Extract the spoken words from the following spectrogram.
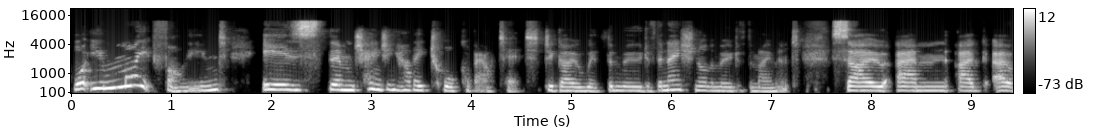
What you might find is them changing how they talk about it to go with the mood of the nation or the mood of the moment. So, um, uh, uh,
